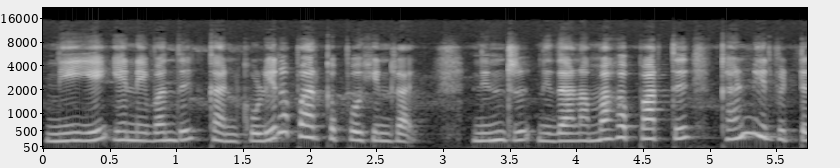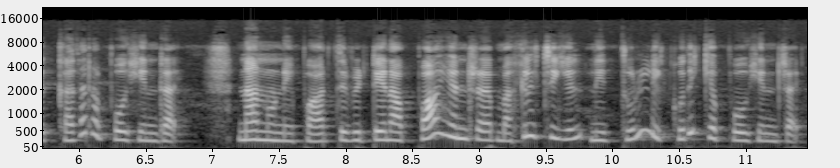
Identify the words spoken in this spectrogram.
நீயே என்னை வந்து கண் குளிர பார்க்கப் போகின்றாய். நின்று நிதானமாக பார்த்து கண்ணீர் விட்டு கதறப் போகின்றாய். நான் உன்னை பார்த்து விட்டேன் அப்பா என்ற மகிழ்ச்சியில் நீ துள்ளி குதிக்கப் போகின்றாய்.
